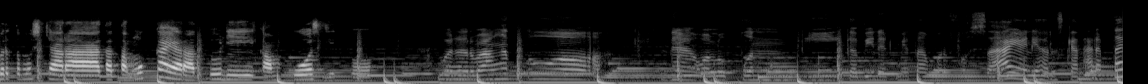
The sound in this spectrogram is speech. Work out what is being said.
bertemu secara tatap muka ya Ratu di kampus gitu. Bener banget tuh. Nah, walaupun di kabinet metamorfosa yang diharuskan adaptasi,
